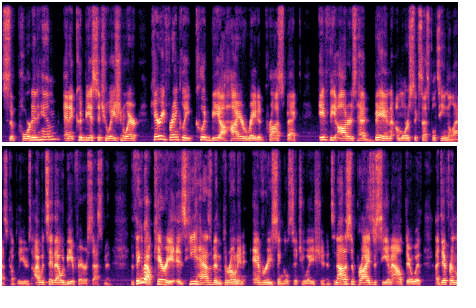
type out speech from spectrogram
supported him. And it could be a situation where Carey, frankly, could be a higher rated prospect if the Otters had been a more successful team the last couple of years. I would say that would be a fair assessment. The thing about Carey is he has been thrown in every single situation. It's not a surprise to see him out there with a different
